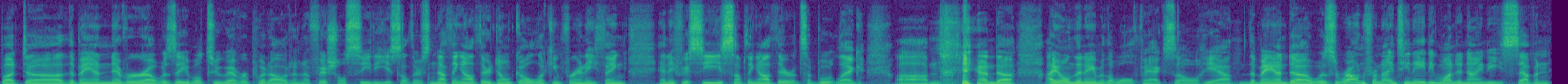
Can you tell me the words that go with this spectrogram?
but uh, the band never uh, was able to ever put out an official CD. So there's nothing out there. Don't go looking for anything. And if you see something out there, it's a bootleg. Um, and uh, I own the name of the Wolfpack. So yeah, the band uh, was around from 1981 to 97,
